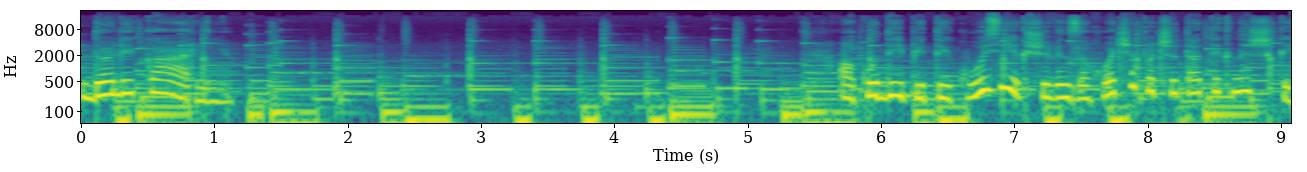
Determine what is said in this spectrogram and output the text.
До лікарні. А куди піти Кузі, якщо він захоче почитати книжки?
